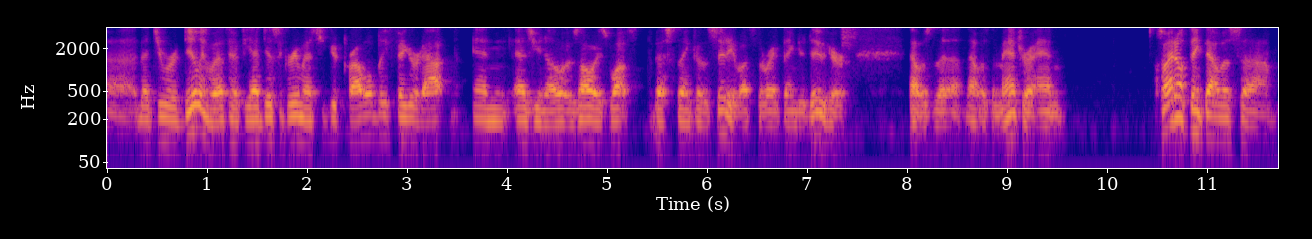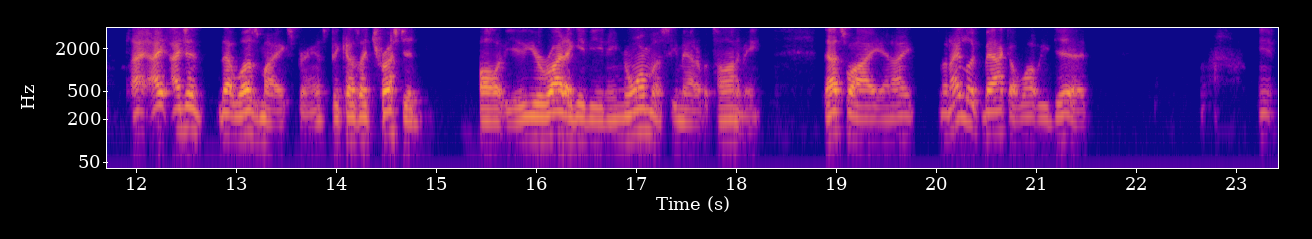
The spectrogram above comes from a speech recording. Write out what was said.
uh, that you were dealing with. If you had disagreements, you could probably figure it out. And as you know, it was always what's the best thing for the city, what's the right thing to do here. That was the that was the mantra. And so I don't think that was uh, I, I I just that was my experience because I trusted all of you. You're right. I gave you an enormous amount of autonomy. That's why. And I when I look back at what we did. It,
